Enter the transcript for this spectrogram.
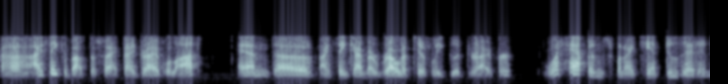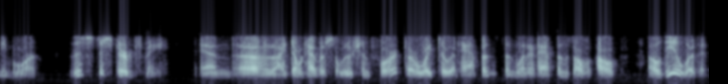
Uh, I think about the fact I drive a lot and uh, I think I'm a relatively good driver. What happens when I can't do that anymore? This disturbs me, and uh, I don't have a solution for it. I'll wait till it happens, and when it happens, I'll I'll I'll deal with it.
